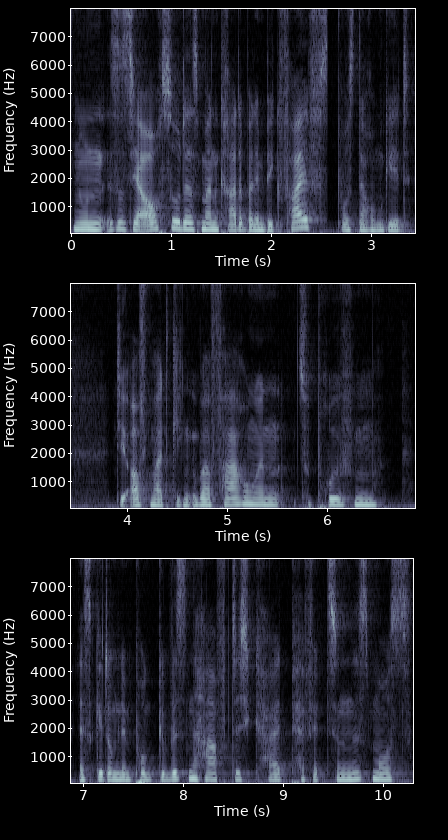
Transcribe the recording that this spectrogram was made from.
Nun ist es ja auch so, dass man gerade bei den Big Five, wo es darum geht, die Offenheit gegenüber Erfahrungen zu prüfen, es geht um den Punkt Gewissenhaftigkeit, Perfektionismus,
